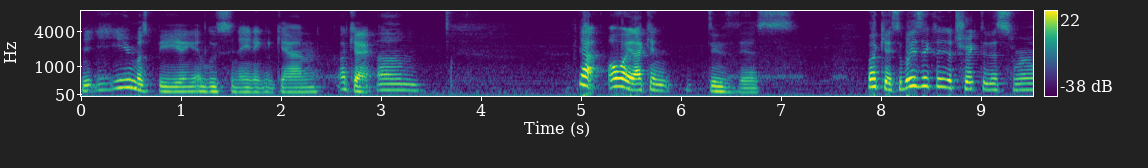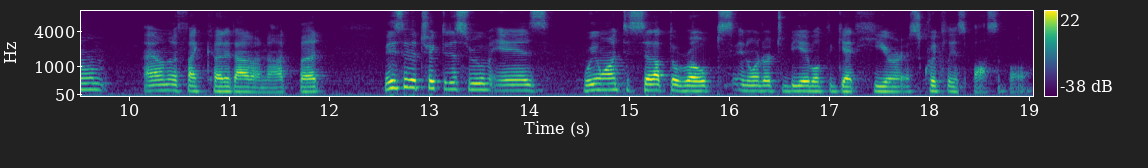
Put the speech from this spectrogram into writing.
Y you must be hallucinating again. Okay, um... Yeah, oh wait, I can do this. Okay, so basically the trick to this room, I don't know if I cut it out or not, but basically the trick to this room is we want to set up the ropes in order to be able to get here as quickly as possible.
